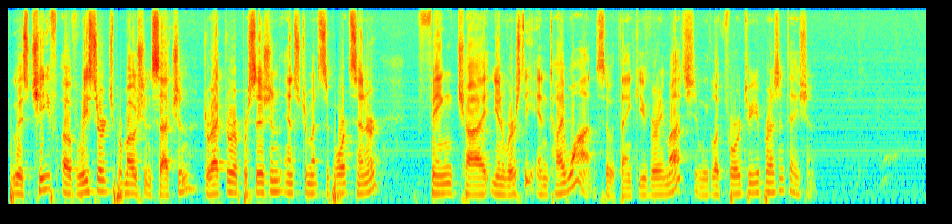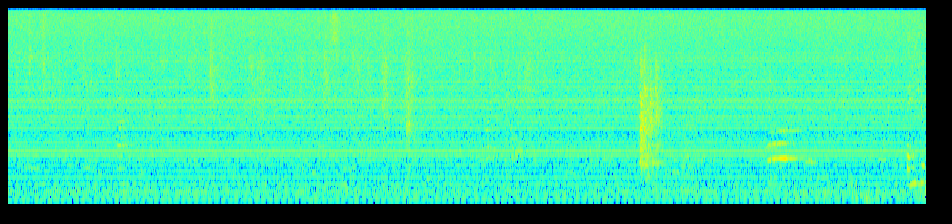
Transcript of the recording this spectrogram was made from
who is Chief of Research Promotion Section, Director of Precision Instrument Support Center, Feng Chia University in Taiwan. So thank you very much, and we look forward to your presentation. Thank you,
